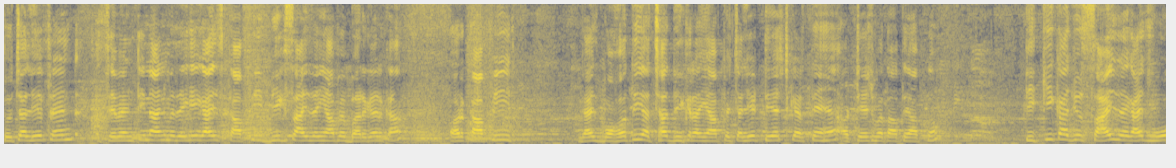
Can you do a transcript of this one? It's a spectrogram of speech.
तो चलिए फ्रेंड 79 में देखिए गाइस काफ़ी बिग साइज़ है यहाँ पे बर्गर का और काफ़ी गाइस बहुत ही अच्छा दिख रहा है यहाँ पे। चलिए टेस्ट करते हैं और टेस्ट बताते हैं आपको। टिक्की का जो साइज़ है गाइस वो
